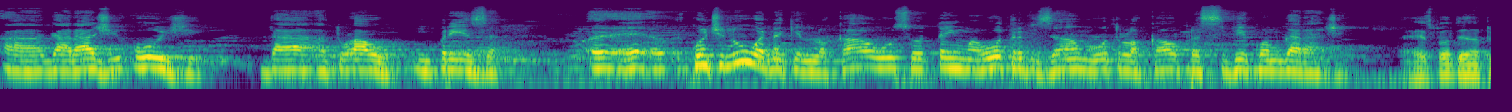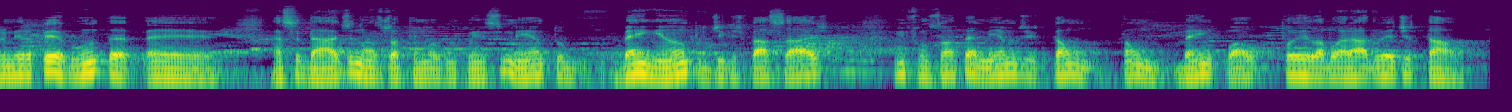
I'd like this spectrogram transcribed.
a garagem hoje da atual empresa? É, é, continua naquele local ou o senhor tem uma outra visão, outro local para se ver como garagem? Respondendo a primeira pergunta, é, a cidade nós já temos algum conhecimento bem amplo, diga de passagem, em função até mesmo de tão, tão bem qual foi elaborado o edital.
